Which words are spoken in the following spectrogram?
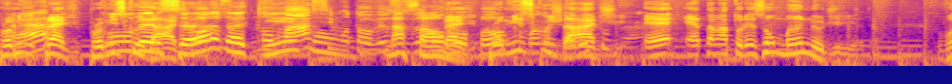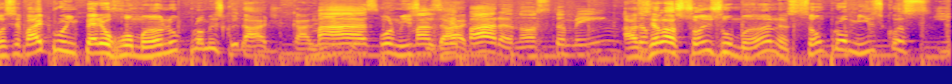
Promi É? Fred, promiscuidade. Conversando aqui No com- máximo, talvez Na usando sala. um Fred, roupão, promiscuidade é, é da natureza humana, eu diria. Você vai pro Império Romano, promiscuidade. Calibre, Mas, mas promiscuidade. repara, nós também... As tam- relações humanas são promíscuas e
